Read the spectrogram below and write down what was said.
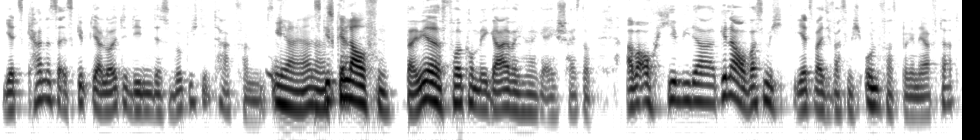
Jetzt kann es, es gibt ja Leute, denen das wirklich den Tag vermisst. Ja, ja, das ist gelaufen. Ja, bei mir ist das vollkommen egal, weil ich merke, ey, scheiß doch. Aber auch hier wieder, genau, was mich, jetzt weiß ich, was mich unfassbar genervt hat.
